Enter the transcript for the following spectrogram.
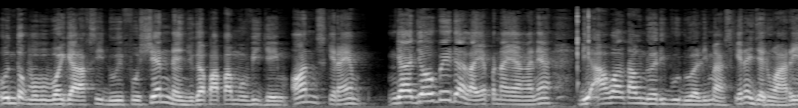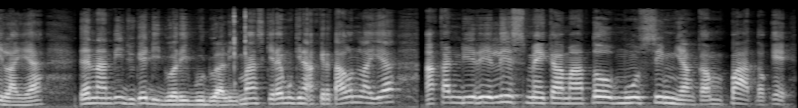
untuk Bobo Boy Galaxy Dui Fusion dan juga Papa Movie Game On sekiranya nggak jauh beda lah ya penayangannya. Di awal tahun 2025 sekiranya Januari lah ya. Dan nanti juga di 2025 sekiranya mungkin akhir tahun lah ya akan dirilis Mekamato musim yang keempat. Oke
